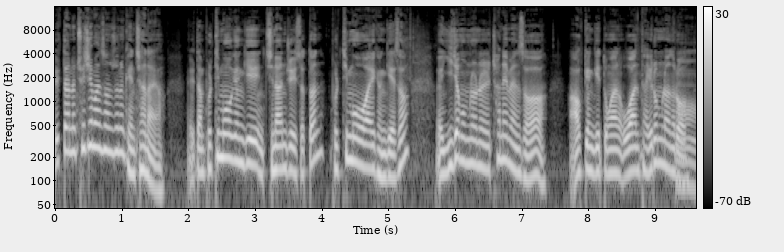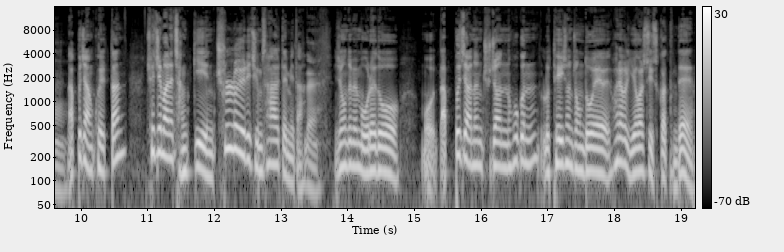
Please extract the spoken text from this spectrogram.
일단은 최지만 선수는 괜찮아요. 일단 볼티모어 경기 지난주에 있었던 볼티모어와의 경기에서 2점 홈런을 쳐내면서 9경기 동안 5안타 1홈런으로 어. 나쁘지 않고 일단 최지만의 장기인 출루율이 지금 4할 때입니다. 네. 이 정도면 뭐 올해도 뭐 나쁘지 않은 주전 혹은 로테이션 정도의 활약을 이어갈 수 있을 것 같은데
